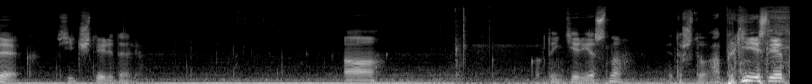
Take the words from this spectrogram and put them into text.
Так, С4 дали. А, как-то интересно. Это что? А прикинь, если это...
